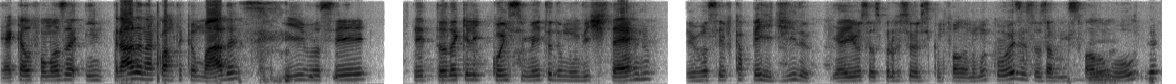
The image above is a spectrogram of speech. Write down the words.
É aquela famosa entrada na quarta camada e você ter todo aquele conhecimento do mundo externo e você ficar perdido. E aí os seus professores ficam falando uma coisa, seus amigos falam outra,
